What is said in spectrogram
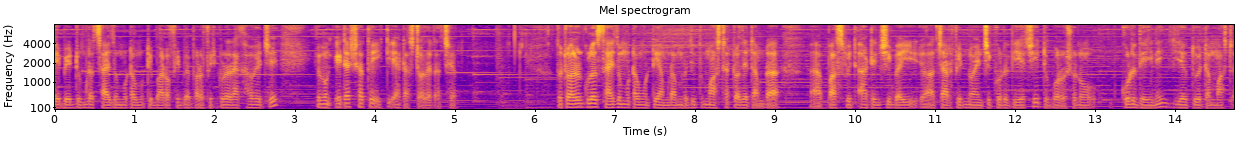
এই বেডরুমটার সাইজও মোটামুটি বারো ফিট বা বারো ফিট করে রাখা হয়েছে এবং এটার সাথে একটি অ্যাটাচ টয়লেট আছে। তো টয়লেটগুলোর সাইজও মোটামুটি আমরা আমরা যেহেতু মাস্টার টয়লেট আমরা পাঁচ ফিট আট ইঞ্চি বাই চার ফিট নয় ইঞ্চি করে দিয়েছি। একটু বড় সড়ো করে দেইনি যেহেতু এটা মাস্টার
